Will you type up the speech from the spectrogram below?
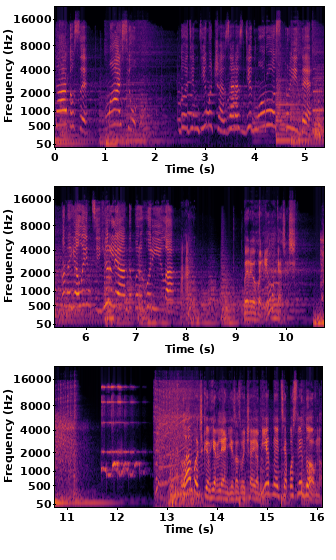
Татусе, Масю. Дім Дімича зараз Дід Мороз прийде, а на ялинці гірлянда перегоріла. Перегоріло, кажеш? Лампочки в гірлянді зазвичай об'єднуються послідовно,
